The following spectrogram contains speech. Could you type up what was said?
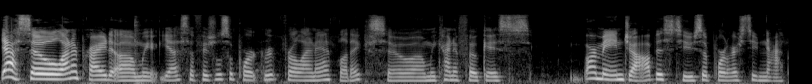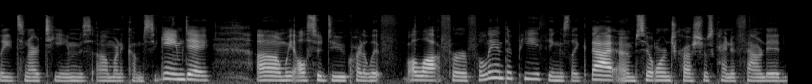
Yeah, so Illini Pride, um, we, yes, official support group for Illini Athletics. So um, we kind of focus our main job is to support our student athletes and our teams um, when it comes to game day. Um, we also do quite a, lit, a, lot for philanthropy, things like that. Um, so Orange Crush was kind of founded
